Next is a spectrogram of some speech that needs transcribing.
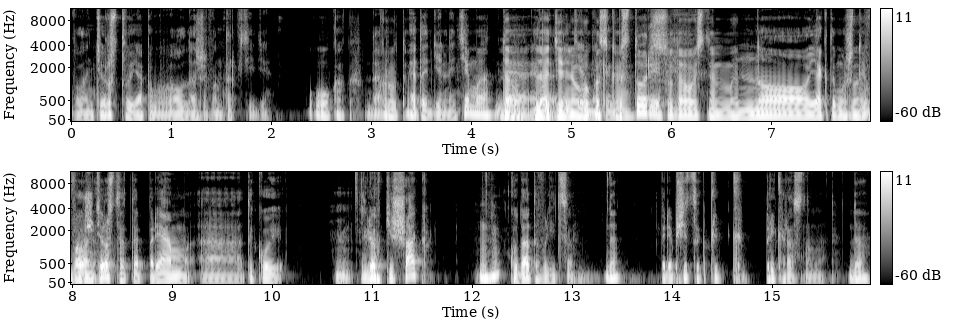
волонтерству я побывал даже в Антарктиде. О, как Да. круто. Это отдельная тема. да, это для отдельного выпуска. Как бы, история. С удовольствием мы... Но я к тому, что волонтерство — это прям а, такой легкий шаг Мгм. куда-то влиться. Да. Приобщиться к, к прекрасному. Да.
